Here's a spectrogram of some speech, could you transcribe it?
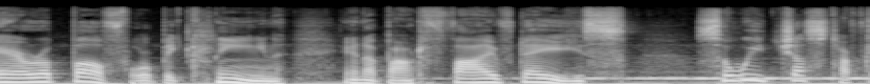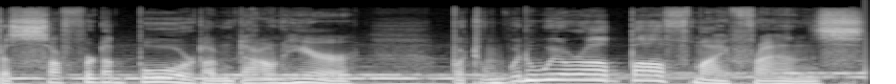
air above will be clean in about five days, so we just have to suffer the boredom down here. But when we're above, my friends,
